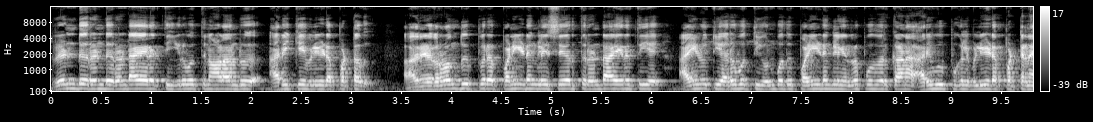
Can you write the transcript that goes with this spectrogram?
ரெண்டு ரெண்டு ரெண்டாயிரத்தி இருபத்தி நாலு அன்று அறிக்கை வெளியிடப்பட்டது. அதனைத் தொடர்ந்து பிற பணியிடங்களை சேர்த்து ரெண்டாயிரத்தி ஐநூற்றி அறுபத்தி ஒன்பது பணியிடங்களை நிரப்புவதற்கான அறிவிப்புகள் வெளியிடப்பட்டன.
